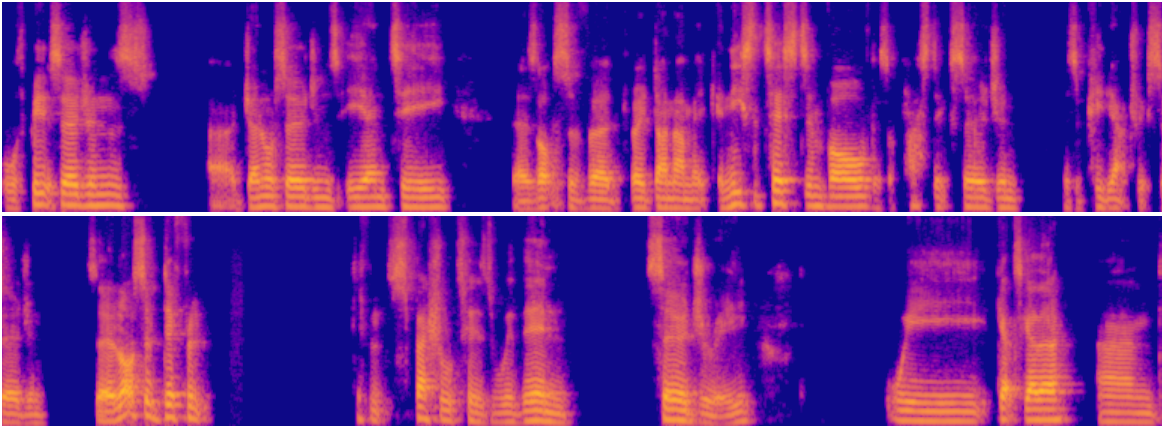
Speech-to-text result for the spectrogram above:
orthopedic surgeons, uh, general surgeons, ENT. There's lots of uh, very dynamic anaesthetists involved. There's a plastic surgeon. There's a pediatric surgeon. So lots of different different specialties within surgery. We get together and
